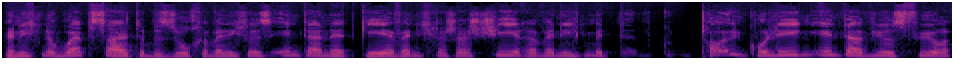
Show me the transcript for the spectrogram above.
Wenn ich eine Webseite besuche, wenn ich durchs Internet gehe, wenn ich recherchiere, wenn ich mit mit tollen Kollegen Interviews führe.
